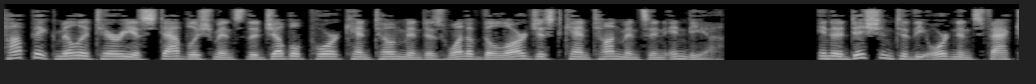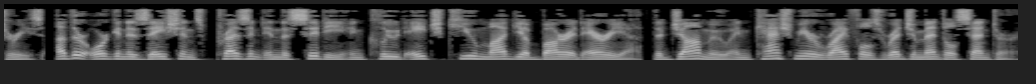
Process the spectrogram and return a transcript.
Topic military establishments The Jabalpur cantonment is one of the largest cantonments in India. In addition to the ordnance factories, other organizations present in the city include HQ Madhya Bharat Area, the Jammu and Kashmir Rifles Regimental Centre,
